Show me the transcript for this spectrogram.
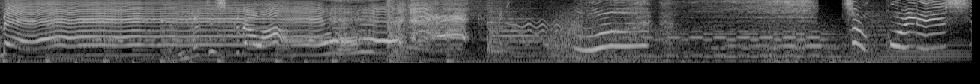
네! 이렇게 시끄러워! 우와! 초콜릿이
